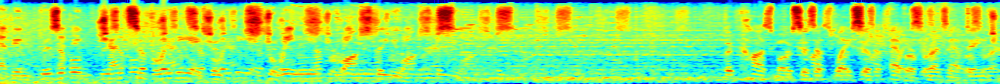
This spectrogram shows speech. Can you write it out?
and invisible jets of radiation streaming across the universe. The cosmos is a place of ever present danger.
